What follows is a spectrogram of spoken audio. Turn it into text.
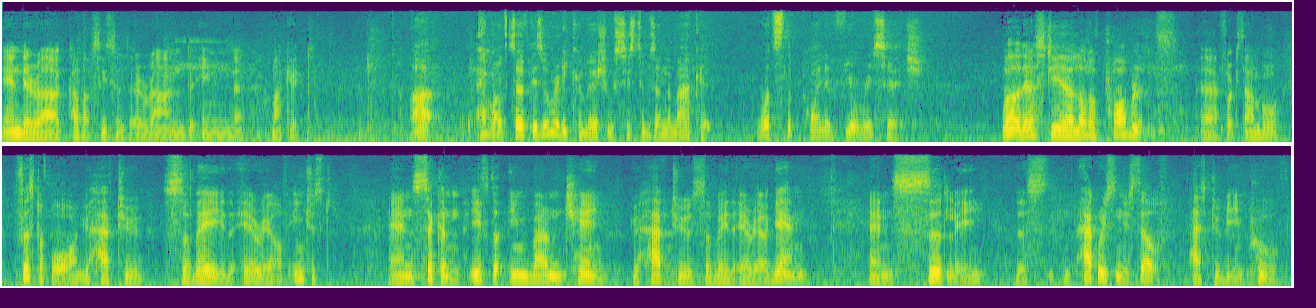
And there are a couple of systems around in market. Uh, hang on, so if there's already commercial systems on the market, what's the point of your research? Well, there's still a lot of problems. Uh, for example, first of all, you have to survey the area of interest. And second, if the environment change, you have to survey the area again. And thirdly, the algorithm itself has to be improved.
